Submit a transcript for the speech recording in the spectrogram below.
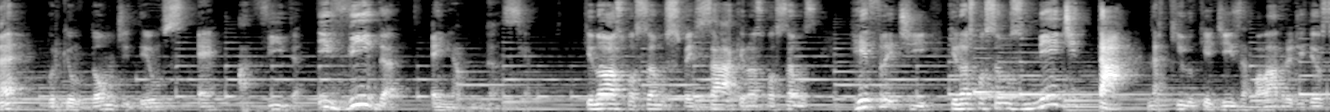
né? Porque o dom de Deus é a vida e vida em abundância. Que nós possamos pensar, que nós possamos refletir, que nós possamos meditar naquilo que diz a palavra de Deus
